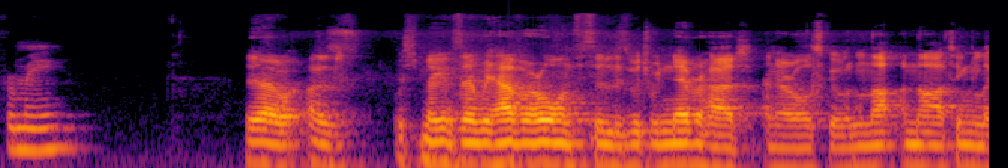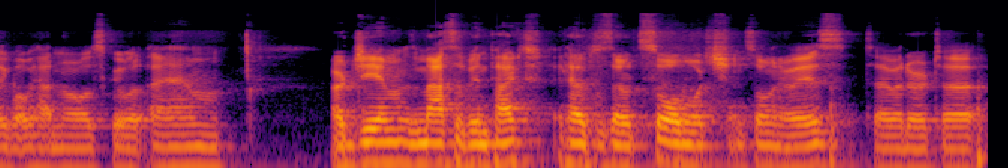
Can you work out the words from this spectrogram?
For me. Yeah, as Megan said, we have our own facilities which we never had in our old school. Not nothing like what we had in our old school. Um, our gym has a massive impact. It helps us out so much in so many ways. To whether to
